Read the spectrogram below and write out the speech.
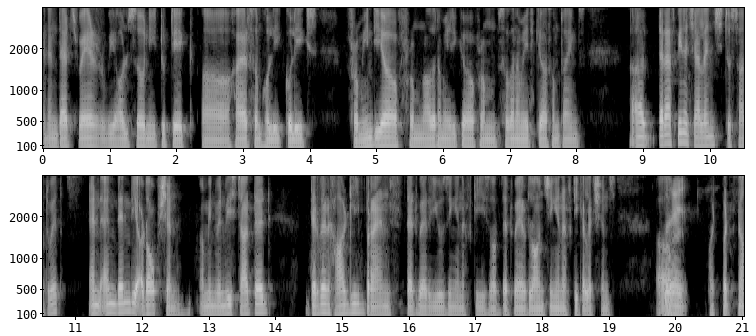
And then that's where we also need to take uh, hire some holy colleagues from India, from Northern America, from Southern America sometimes. Uh, that has been a challenge to start with, and and then the adoption. I mean, when we started, there were hardly brands that were using NFTs or that were launching NFT collections. Uh, Right. but but now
